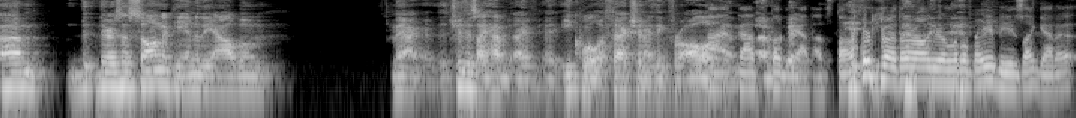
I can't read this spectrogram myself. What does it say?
um, th- there's a song at the end of the album. Man, I, the truth is, I have I have equal affection, I think, for all of Uh, them. that's Um, the yeah, that's the hard part. They're all your little babies. I get it.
